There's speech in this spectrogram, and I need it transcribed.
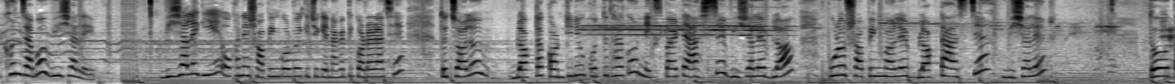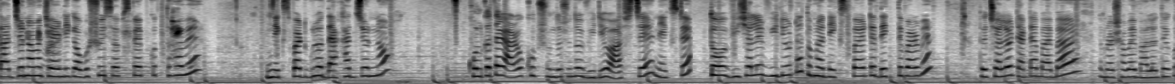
এখন যাব বিশালে বিশালে গিয়ে ওখানে শপিং করব, কিছু কেনাকাটি করার আছে। তো চলো ব্লগটা কন্টিনিউ করতে থাকো। নেক্সট পার্টে আসছে বিশালের ব্লগ পুরো শপিং মলের ব্লগটা আসছে বিশালের। তো তার জন্য আমার চ্যানেলটিকে অবশ্যই সাবস্ক্রাইব করতে হবে। নেক্সট পার্টগুলো দেখার জন্য। কলকাতার আরও খুব সুন্দর সুন্দর ভিডিও আসছে নেক্সটে তো বিশালের ভিডিওটা তোমরা নেক্সট পার্টে দেখতে পারবে। তো চলো, টাটা বাই বাই তোমরা সবাই ভালো থেকো,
